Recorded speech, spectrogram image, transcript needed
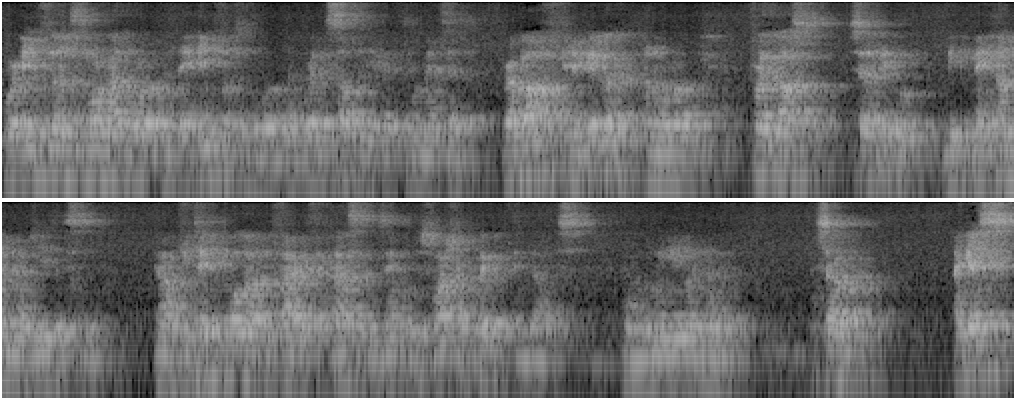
were influenced more by the world than they influenced the world. Like we're the salt of the earth and we're meant to rub off in a good way on the world for the gospel, so that people be, may come to know Jesus. And, you know, if you take a coal out of the fire, it's that classic example. Just watch how quick the thing dies. Um, we need one another. So, I guess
